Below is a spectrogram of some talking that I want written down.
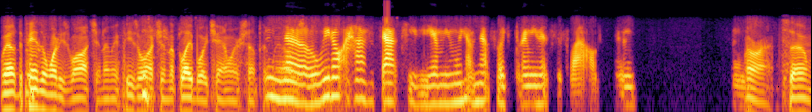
Well, it depends on what he's watching. I mean, if he's watching the Playboy channel or something. we No, we don't have that TV. I mean, we have Netflix, but I mean, it's just loud. And, and All right. So,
